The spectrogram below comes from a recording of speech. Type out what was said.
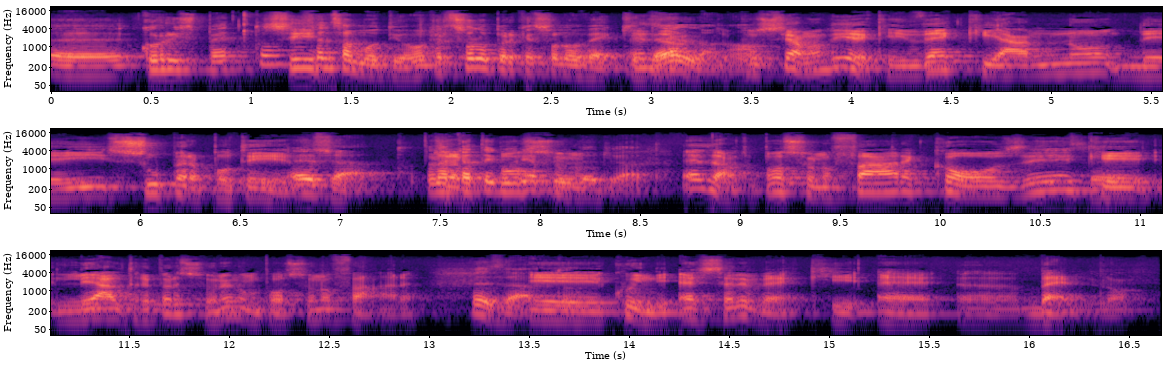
eh, con rispetto, Sì. senza motivo, ma per- solo perché sono vecchi. Esatto, Bello, no? possiamo dire che i vecchi hanno dei superpoteri. Esatto, una Cioè, categoria possono- privilegiata. Esatto, possono fare cose Sì. che le altre persone non possono fare. Esatto. E quindi essere vecchi è eh, bello.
